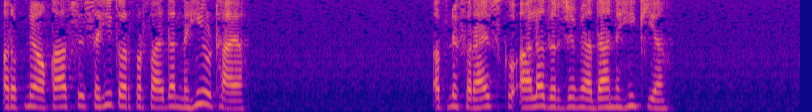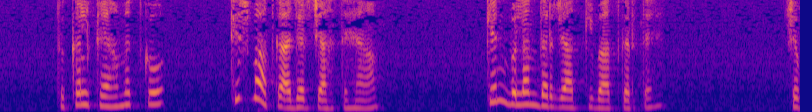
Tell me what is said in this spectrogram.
اور اپنے اوقات سے صحیح طور پر فائدہ نہیں اٹھایا، اپنے فرائض کو اعلی درجے میں ادا نہیں کیا، تو کل قیامت کو کس بات کا اجر چاہتے ہیں آپ؟ کن بلند درجات کی بات کرتے ہیں؟ جب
